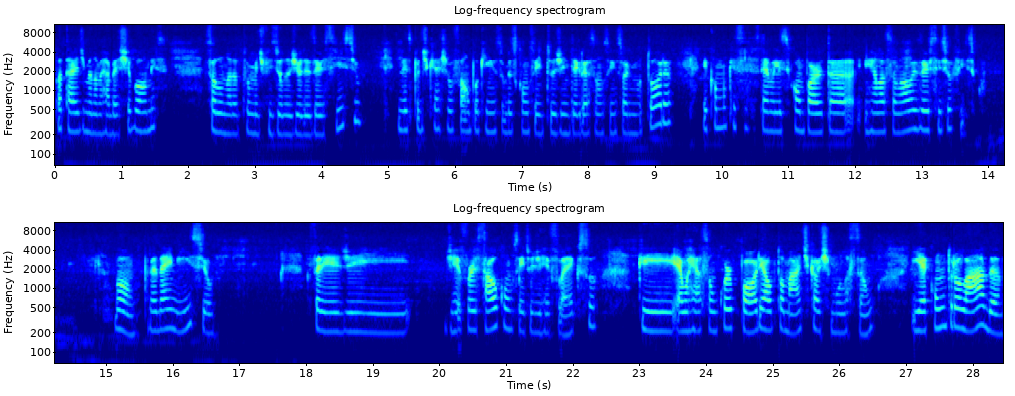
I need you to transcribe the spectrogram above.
Boa tarde, meu nome é Rabeste Gomes, sou aluna da turma de Fisiologia do Exercício. E nesse podcast eu vou falar um pouquinho sobre os conceitos de integração sensório-motora e como que esse sistema ele se comporta em relação ao exercício físico. Bom, para dar início, gostaria de, de reforçar o conceito de reflexo, que é uma reação corpórea automática à estimulação e é controlada,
